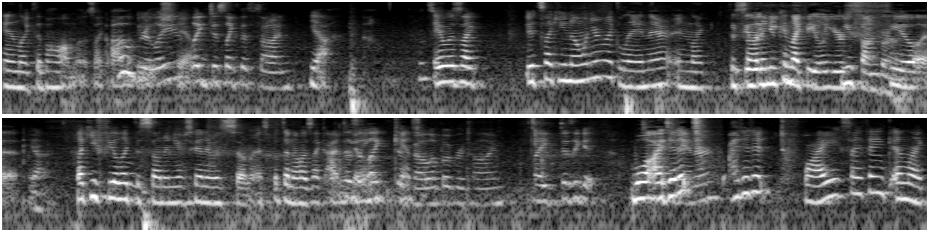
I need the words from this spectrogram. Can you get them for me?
in like the Bahamas, like on Oh, the beach. really? Yeah. Like just like the sun. yeah. That's It was like, it's like you know when you're like laying there and like the You sun like and you you can can like feel your you sunburn. feel it. Yeah. Like you feel like the sun in your skin. It was so nice. But then I was like, I'm Does it getting like cancer. develop over time? Like does it get? Well, I get did it. Tw- I did it twice, I think, and like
